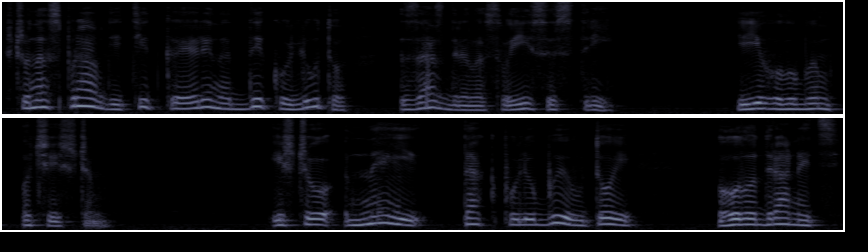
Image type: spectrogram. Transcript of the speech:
що насправді тітка Ірина дико люто заздрила своїй сестрі, її голубим очищем, і що неї так полюбив той голодранець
